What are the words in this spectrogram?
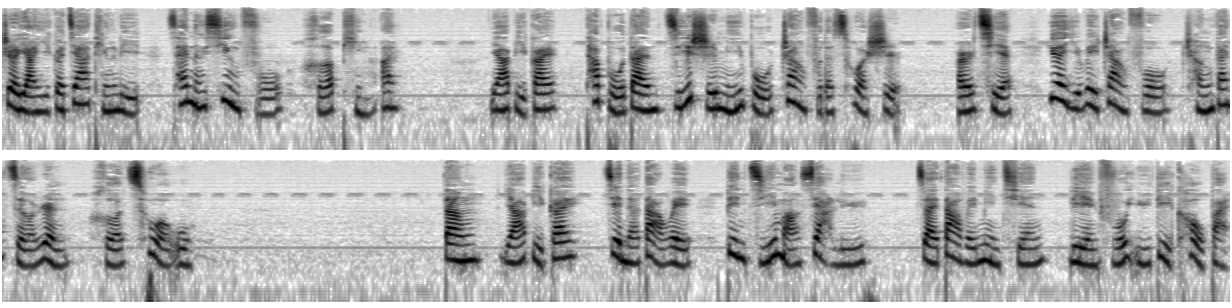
这样一个家庭里才能幸福和平安。亚比该，她不但及时弥补丈夫的错事，而且愿意为丈夫承担责任和错误。当亚比该见到大卫，便急忙下驴。在大卫面前，脸伏于地叩拜，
